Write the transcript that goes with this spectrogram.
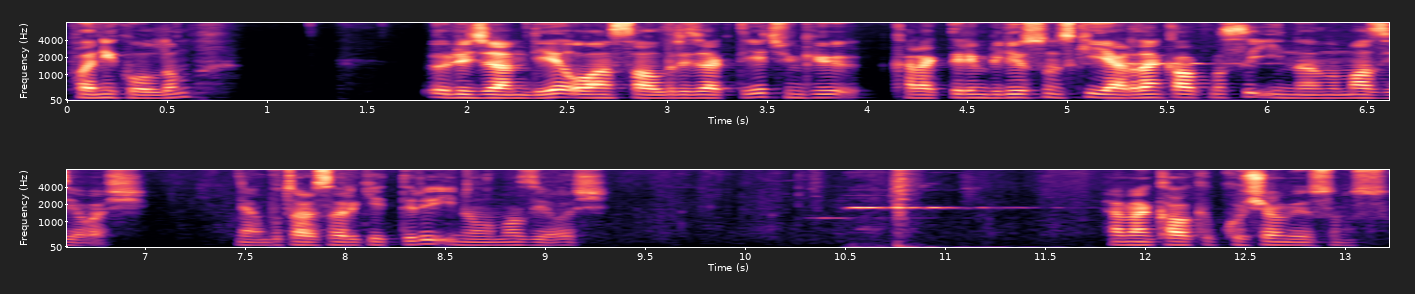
panik oldum. Öleceğim diye, o an saldıracak diye. Çünkü karakterin biliyorsunuz ki yerden kalkması inanılmaz yavaş. Yani bu tarz hareketleri inanılmaz yavaş. Hemen kalkıp koşamıyorsunuz.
